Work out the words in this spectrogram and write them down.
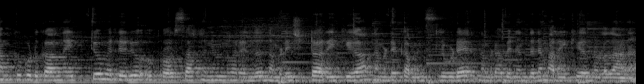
നമുക്ക് കൊടുക്കാവുന്ന ഏറ്റവും വലിയൊരു പ്രോത്സാഹനം എന്ന് പറയുന്നത് നമ്മുടെ ഇഷ്ടം അറിയിക്കുക നമ്മുടെ കമൻസിലൂടെ നമ്മുടെ അഭിനന്ദനം അറിയിക്കുക എന്നുള്ളതാണ്.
